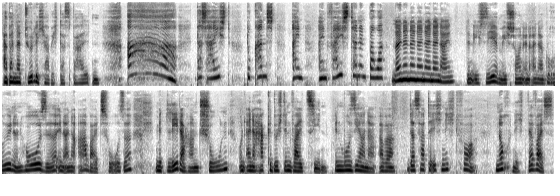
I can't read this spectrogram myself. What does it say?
Aber natürlich habe ich das behalten. Ah, das heißt, du kannst ein, ein Weißtannenbauer. Nein, nein, nein, nein, nein, nein, nein. Denn ich sehe mich schon in einer grünen Hose, in einer Arbeitshose, mit Lederhandschuhen und einer Hacke durch den Wald ziehen. In Mosiana. Aber das hatte ich nicht vor. Noch nicht. Wer weiß.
